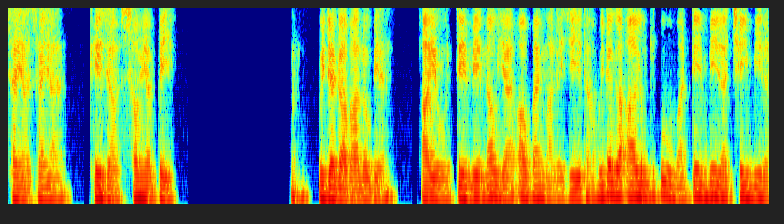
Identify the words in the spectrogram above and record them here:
ဆိုင်ရဆိုင်ရခေစာဆောင်ရပေဝိတကဘာလို့ပြန်အာယုတင်ပြီးနောက်ရအောက်ပိုင်းမှာလည်းရေးတာဝိတကအာယုတစ်ခုမှာတင်ပြီးတာချိန်ပြီးတာ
